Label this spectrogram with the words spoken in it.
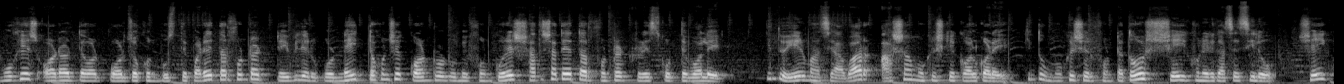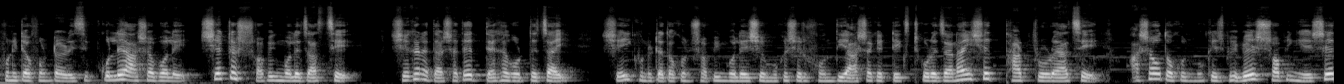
মুকেশ অর্ডার দেওয়ার পর যখন বুঝতে পারে তার ফোনটা টেবিলের উপর নেই, তখন সে কন্ট্রোল রুমে ফোন করে সাথে সাথে তার ফোনটা ট্রেস করতে বলে। কিন্তু এর মাঝে আবার আশা মুকেশকে কল করে। কিন্তু মুকেশের ফোনটা তো সেই খুনের কাছে ছিল। সেই খুনিটা ফোনটা রিসিভ করলে আশা বলে, সে একটা শপিং মলে যাচ্ছে। সেখানে তার সাথে দেখা করতে চাই। সেই খুনিটা তখন শপিং মলে এসে মুকেশের ফোন দিয়ে আশাকে টেক্সট করে জানায়, সে থার্ড ফ্লোরে আছে। আশাও তখন মুকেশ ভেবে শপিংয়ে এসে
